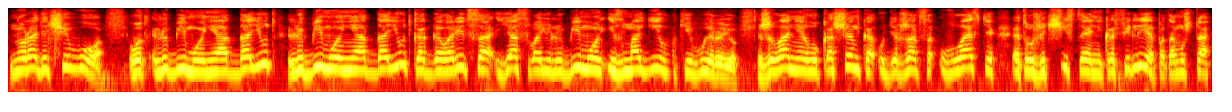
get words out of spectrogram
но ради чего? Вот любимую не отдают, любимую не отдают, как говорится, я свою любимую из могилки вырою. Желание Лукашенко удержаться у власти – это уже чистая некрофилия, потому что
